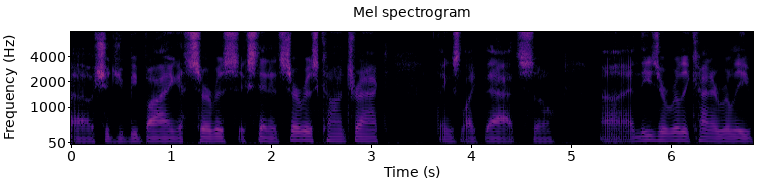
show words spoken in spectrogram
uh, should you be buying a service extended service contract, things like that. So, uh, and these are really kind of really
